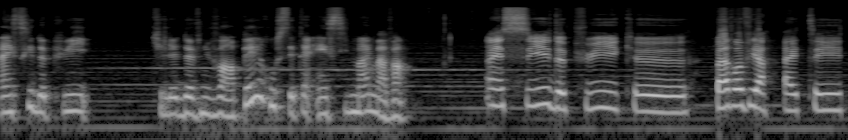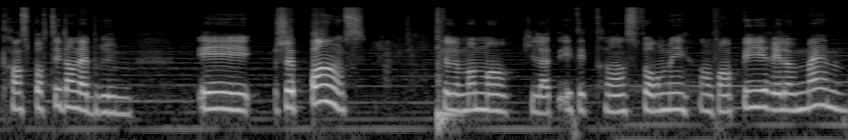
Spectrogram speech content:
ainsi depuis qu'il est devenu vampire ou c'était ainsi même avant? Ainsi, depuis que Barovia a été transporté dans la brume, et je pense que le moment qu'il a été transformé en vampire est le même,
